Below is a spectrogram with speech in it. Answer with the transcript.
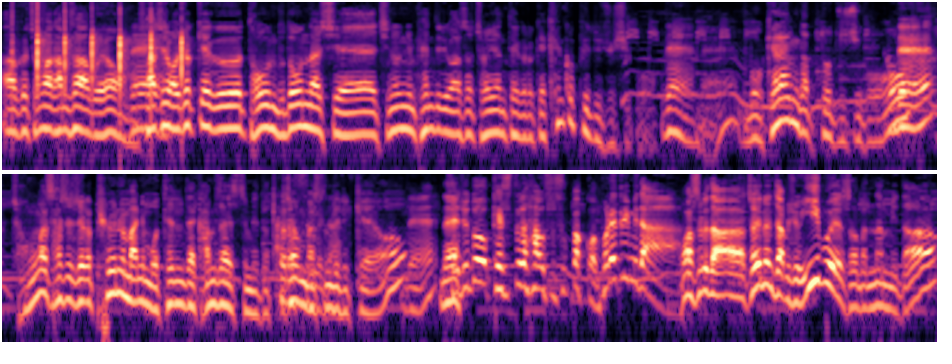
아, 그 정말 감사하고요. 네. 사실 어저께 그 더운 무더운 날씨에 진호님 팬들이 와서 저희한테 그렇게 캔커피도 주시고, 네. 네, 뭐 계란값도 주시고, 네. 정말 사실 제가 표현을 많이 못했는데 감사했습니다. 다시 한번. 말씀드릴게요. 네. 네. 제주도 게스트 하우스 숙박권 보내드립니다. 고맙습니다. 저희는 잠시 후 2부에서 만납니다.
